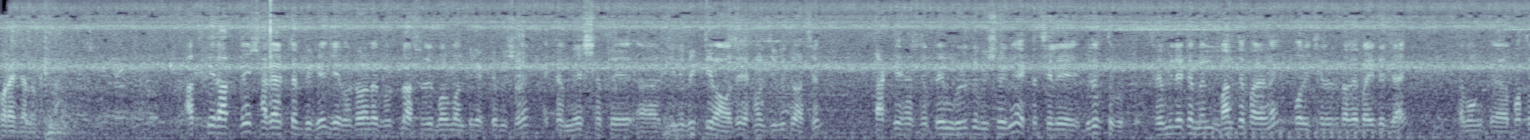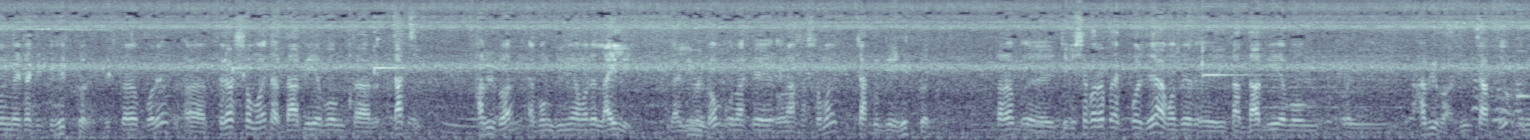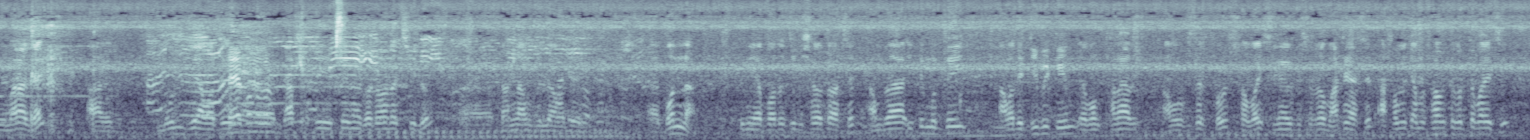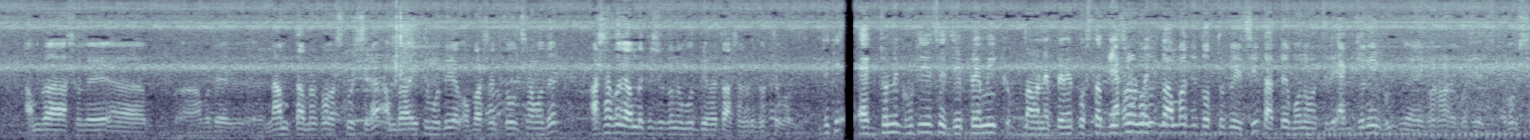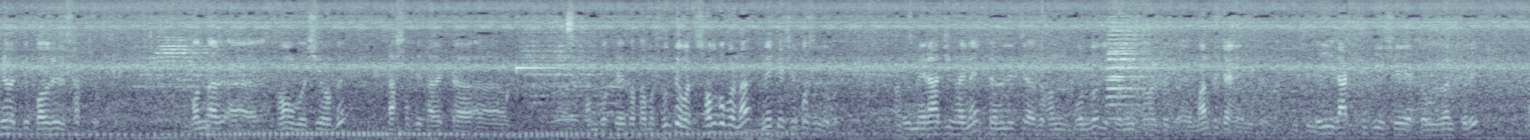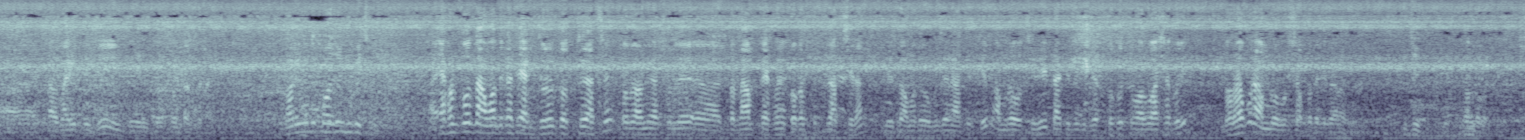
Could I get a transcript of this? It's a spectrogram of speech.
করা গেল কিনা? আজকে রাত্রে সাড়ে আটটার দিকে যে ঘটনাটা ঘটলো, আসলে মর্মান্তিক একটা বিষয়। একটা মেয়ের সাথে যিনি ভিকটিম আমাদের এখন জীবিত আছেন, তাকে আসলে প্রেম ঘটিত বিষয় নিয়ে একটা ছেলে বিরক্ত করতো। ফ্যামিলি এটা মেন- মানতে পারে নাই, পরে ছেলেটা তাদের বাড়িতে যায় এবং প্রথমে মেয়েটাকে একটু হিট করে। হিট করার পরে ফেরার সময় তার দাদি এবং তার চাচি, হাবিবা এবং যিনি আমাদের লাইলি লাইলি বেগম, ওনাকে ওরা আসার সময় চাকু দিয়ে হিট করে। তারা চিকিৎসা করার এক পর্যায়ে আমাদের এই তার দাদি এবং ওই হাবিবা, যিনি চাকরি, উনি মারা যায়। আর মূল যে আমাদের যার সাথে এই প্রেমের ঘটনাটা ছিল তার নাম হলো আমাদের বন্যা। তিনি আপাতত চিকিৎসারত আছেন। আমরা ইতিমধ্যেই আমাদের ডিবি টিম এবং থানার অফিসার ফোর্স সবাই সিনিয়র অফিসাররা মাঠে আছেন। আর সবাইকে আমরা সহায়তা করতে পারছি। আমরা আসলে আমাদের নামটা আমরা প্রকাশ করছি না আমরা ইতিমধ্যেই অপারেশন চলছে আমাদের। আশা করি আমরা কিছুক্ষণের মধ্যে হয়তো আশা করি ধরতে পারব। দেখি একজনে ঘটিয়েছে যে প্রেমিক মানে প্রেমের প্রস্তাব দিয়েছিল আমরা যে তথ্য পেয়েছি তাতে মনে হচ্ছে যে একজনই ঘু- এই ঘটনাটা ঘটিয়েছে এবং সে হচ্ছে কলেজের ছাত্র। বন্যার সমবয়সী হবে তার সাথে তার একটা সম্পর্কের কথা আমরা শুনতে পাচ্ছি। সম্পর্ক না মেয়েকে সে পছন্দ করে। ওই মেয়ে রাজি হয় নাই। ফ্যামিলি যখন বলল যে ফ্যামিলি হয়তো মানতে চায় না এই রাগ থেকে সে একটা অভিমান করে তার বাড়িতে গিয়ে এই এই ঘটনাটা ঘটায়। বাড়ির মধ্যে কজন ঢুকেছিল? এখন পর্যন্ত আমাদের কাছে একজনের তথ্য আছে তবে আমি আসলে তার নামটা এখনই প্রকাশ করতে যাচ্ছি না যেহেতু আমাদের অভিযান আছে টিম আমরা অচিরেই তাকে যদি ব্যস্ত করতে পারব আশা করি ধরার পরে আমরা অবশ্যই আপনাদেরকে জানাব। জি। ধন্যবাদ।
